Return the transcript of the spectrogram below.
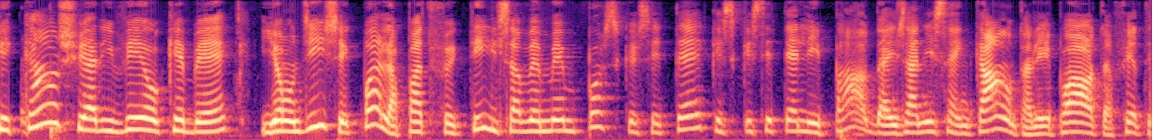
que quand je suis arrivée au Québec, ils ont dit c'est quoi la pâte feuilletée? Ils savaient même pas ce que c'était, qu'est-ce que c'était les pâtes dans les années 50, les pâtes faites.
